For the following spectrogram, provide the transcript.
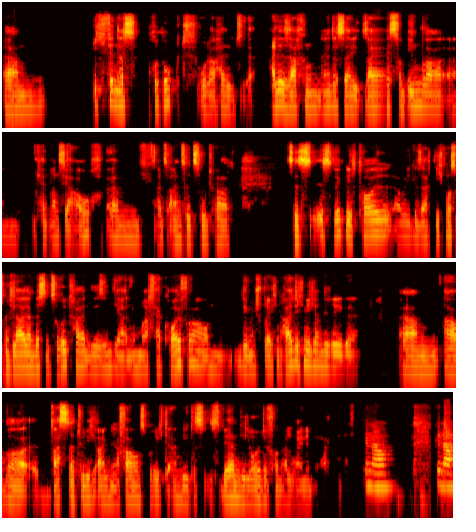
Ähm, ich finde das Produkt oder halt alle Sachen, ne, das sei, sei es von Ingwer, ähm, kennt man es ja auch ähm, als Einzelzutat es ist, wirklich toll, aber wie gesagt, ich muss mich leider ein bisschen zurückhalten. Wir sind ja nun mal Verkäufer und dementsprechend halte ich mich an die Regeln. Ähm, aber was natürlich eigene Erfahrungsberichte angeht, das, das werden die Leute von alleine merken. Genau. Genau.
